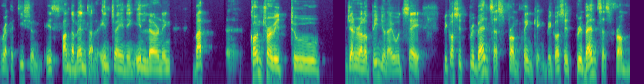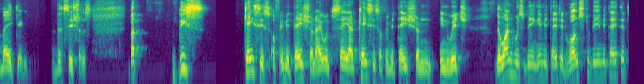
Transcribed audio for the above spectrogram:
repetition is fundamental in training, in learning. But uh, contrary to general opinion, I would say, because it prevents us from thinking, because it prevents us from making decisions. But these cases of imitation, I would say, are cases of imitation in which the one who is being imitated wants to be imitated.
